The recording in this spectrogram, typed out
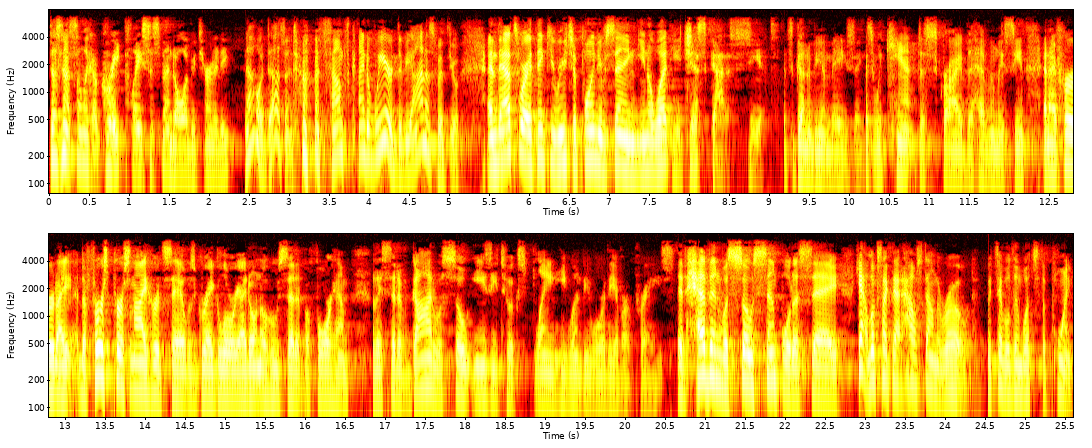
Doesn't that sound like a great place to spend all of eternity? No, it doesn't. it sounds kind of weird, to be honest with you. And that's where I think you reach a point of saying, you know what, you just got to see it. It's going to be amazing, because we can't describe the heavenly scene. And I've heard, I, the first person I heard say it was Greg Laurie. I don't know who said it before him, but they said if God was so easy to explain, he wouldn't be worthy of our praise. If heaven was so simple to say, yeah, it looks like that house down the road, we'd say, well, then what's the point?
